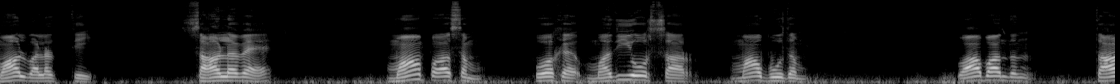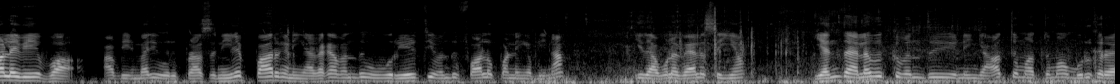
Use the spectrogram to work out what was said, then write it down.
மால் வளர்த்தி. சாலவ மா பாசம் போக மதியோர் சார் மாபூதம். வாபாந்தன் தாளவே வா அப்படின்னு மாதிரி ஒரு ப்ராசஸ் நீங்களே பாருங்கள் நீங்கள் அழகாக வந்து ஒவ்வொரு எழுத்தையும் வந்து ஃபாலோ பண்ணீங்க அப்படின்னா இது அவ்வளோ வேலை செய்யும். எந்த அளவுக்கு வந்து நீங்கள் ஆத்துமாத்தமாக முருகரை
